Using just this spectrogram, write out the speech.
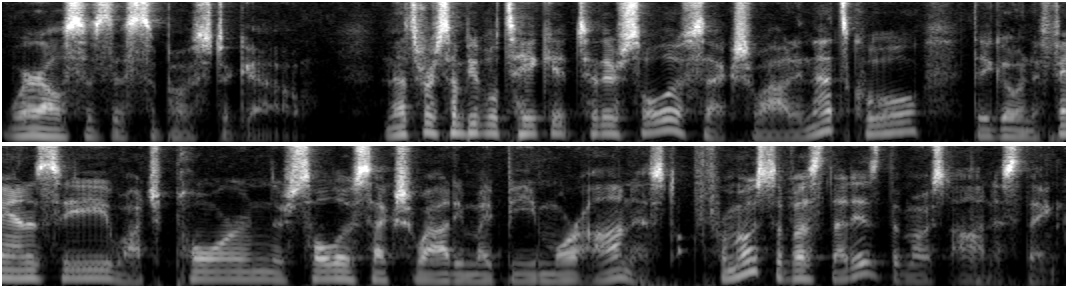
Where else is this supposed to go? And that's where some people take it to their solo sexuality. And that's cool. They go into fantasy, watch porn. Their solo sexuality might be more honest. For most of us, that is the most honest thing.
